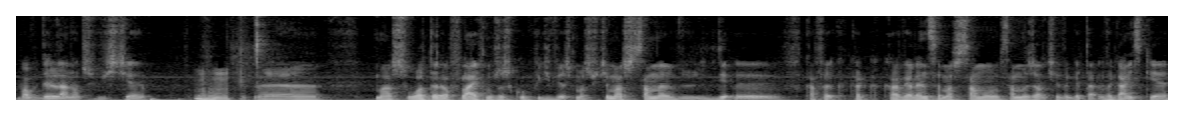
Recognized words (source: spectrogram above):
Bob Dylan oczywiście. Mhm. E, masz Water of Life, możesz kupić, wiesz, masz, oczywiście masz same w kafe, kawiarence masz samą, same żarcie wegeta, wegańskie,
